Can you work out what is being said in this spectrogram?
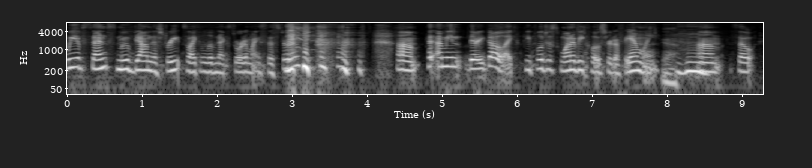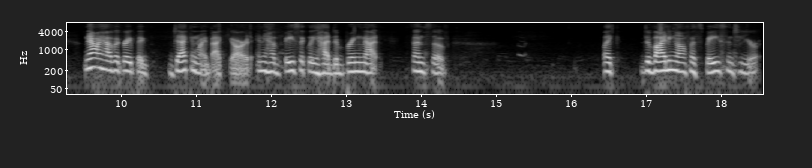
we have since moved down the street so I can live next door to my sister. um, 'cause- I mean, there you go. Like people just want to be closer to family. yeah. Mhm. Um, so now I have a great big deck in my backyard and have basically had to bring that sense of like dividing off a space into your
